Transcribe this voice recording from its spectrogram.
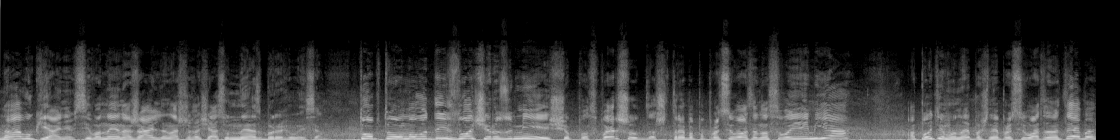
на Лук'янівці. Вони, на жаль, до нашого часу не збереглися. Тобто молодий зодчий розуміє, що спершу треба попрацювати на своє ім'я, а потім воно почне працювати на тебе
